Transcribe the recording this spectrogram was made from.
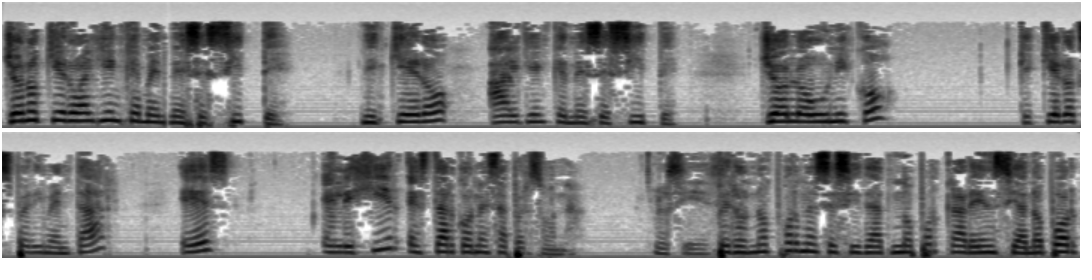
Yo no quiero a alguien que me necesite, ni quiero a alguien que necesite. Yo lo único que quiero experimentar es elegir estar con esa persona. Así es. Pero no por necesidad, no por carencia, no por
